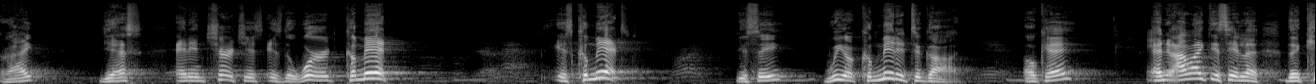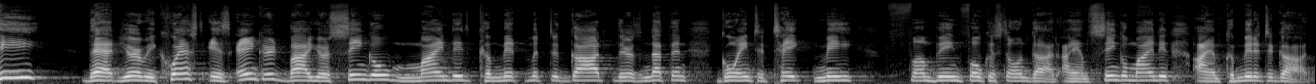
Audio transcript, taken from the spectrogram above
right? Yes, and in churches is the word commit. Is commit. You see? We are committed to God. Okay? And I like this here. The key that your request is anchored by your single minded commitment to God. There's nothing going to take me from being focused on God. I am single minded, I am committed to God.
